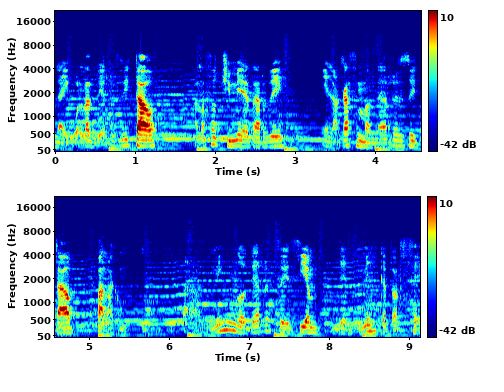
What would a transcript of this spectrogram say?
la igualdad de resucitados a las 8 y media tarde en la casa más de resucitados para, el domingo de resurrección del 2014.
